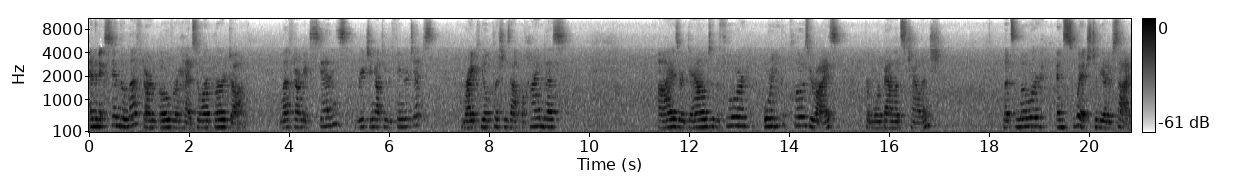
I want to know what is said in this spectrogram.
And then extend the left arm overhead. So our bird dog. Left arm extends, reaching out through the fingertips. Right heel pushes out behind us. Eyes are down to the floor, or you could close your eyes for more balanced challenge. Let's lower and switch to the other side.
